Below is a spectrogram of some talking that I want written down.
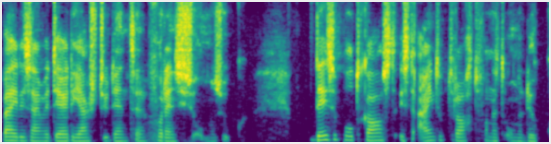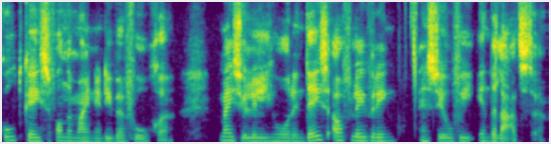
beide zijn we derdejaarsstudenten forensisch onderzoek. Deze podcast is de eindopdracht van het onderdeel Cold Case van de minor die wij volgen. Mij zullen jullie horen in deze aflevering en Sylvie in de laatste.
